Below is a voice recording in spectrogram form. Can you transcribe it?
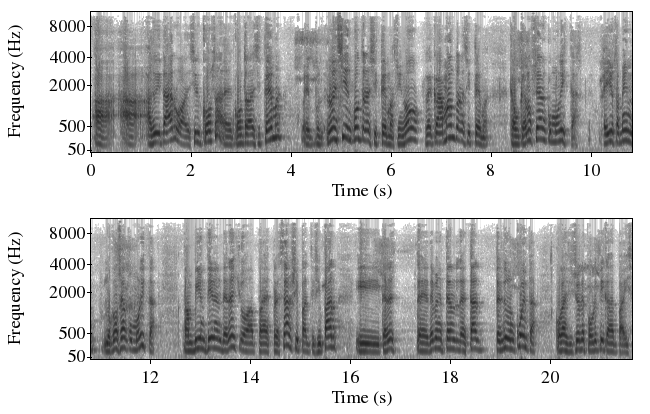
a, gritar o a decir cosas en contra del sistema, eh, pues, no es sí en contra del sistema, sino reclamando al sistema, que aunque no sean comunistas, ellos también, los que no sean comunistas, también tienen derecho a, para expresarse y participar y tener, eh, deben estar tenidos en cuenta con las decisiones políticas del país.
